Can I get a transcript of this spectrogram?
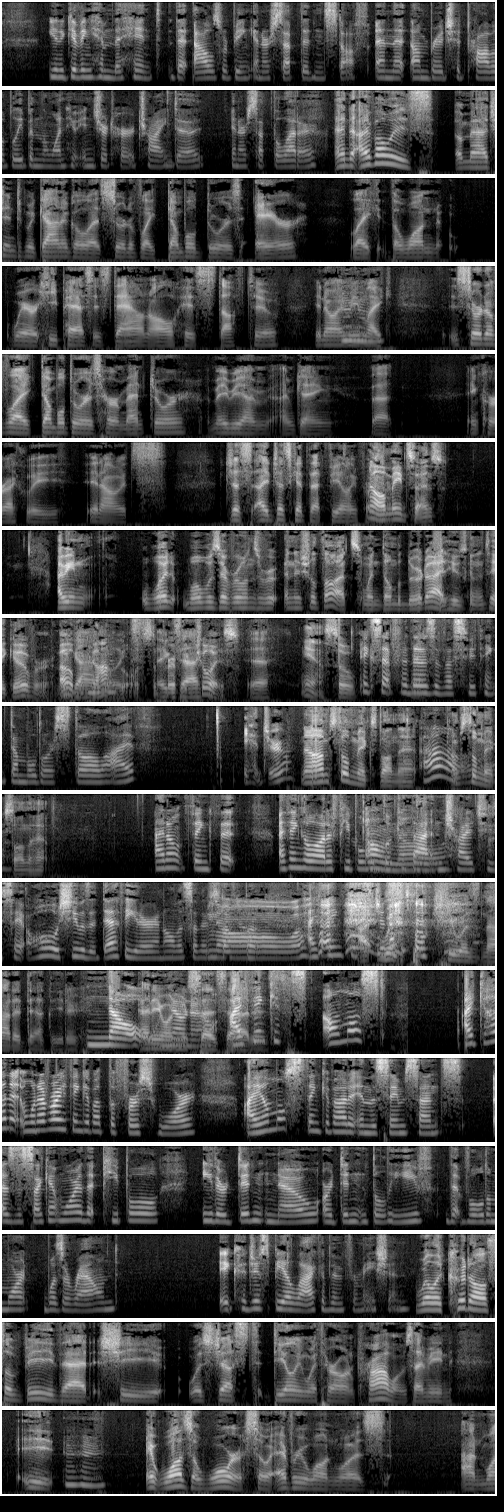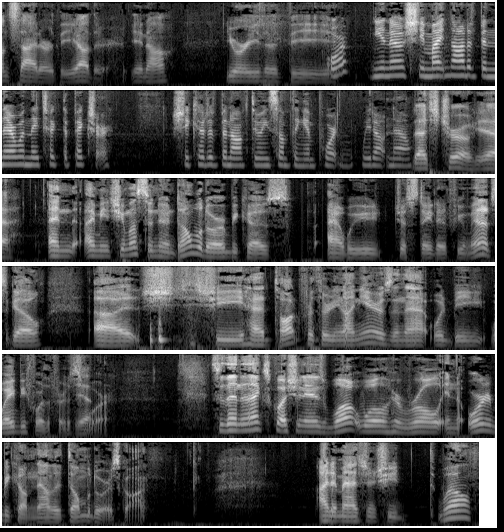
you know, giving him the hint that owls were being intercepted and stuff, and that Umbridge had probably been the one who injured her trying to intercept the letter. And I've always imagined McGonagall as sort of like Dumbledore's heir, like the one where he passes down all his stuff to. You know what I mean? Mhm. Like sort of like Dumbledore is her mentor. Maybe I'm I'm getting that incorrectly. You know, it's just I just get that feeling from no, it made sense. I mean, what what was everyone's r- initial thoughts when Dumbledore died? Who's going to take over? oh, McGonagall. ex- It's the perfect exactly. choice. Yeah. Yeah. So Except for those of us who think Dumbledore's still alive. Andrew? no, I'm still mixed on that. Oh, I'm still okay. mixed on that. I don't think that. I think a lot of people would Oh, look at that and try to say, "Oh, she was a Death Eater" and all this other No. stuff. But I think it's I- just with- she was not a Death Eater. no. anyone no, who no. says I think is- it's almost. I kind of whenever I think about the first war, I almost think about it in the same sense as the second war that people either didn't know or didn't believe that Voldemort was around. It could just be a lack of information. Well, it could also be that she was just dealing with her own problems. I mean, it, hmm it was a war, so everyone was on one side or the other. You know, you were either the Or, you know, she might not have been there when they took the picture. She could have been off doing something important. We don't know. that's true. Yeah, And I mean, she must have known Dumbledore because, uh, we just stated a few minutes ago, uh, sh- she had taught for 39 years, and that would be way before the First Yep. War. So then the next question is, what will her role in the Order become now that Dumbledore is gone? I'd imagine she, well,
